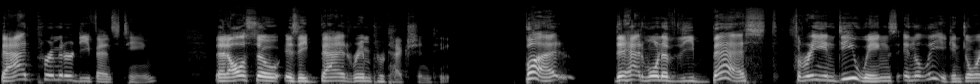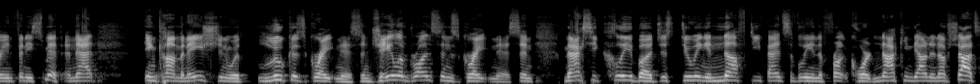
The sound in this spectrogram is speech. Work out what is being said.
bad perimeter defense team that also is a bad rim protection team. But they had one of the best 3 and D wings in the league in Dorian Finney-Smith and that in combination with Luka's greatness and Jalen Brunson's greatness and Maxi Kleber just doing enough defensively in the front court, knocking down enough shots,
